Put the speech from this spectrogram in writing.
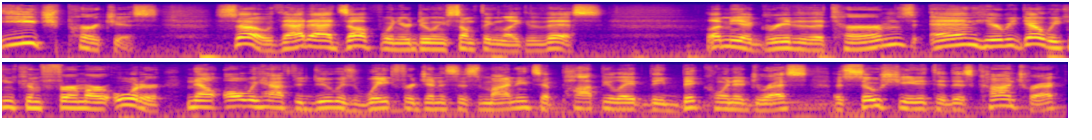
each purchase. So that adds up when you're doing something like this. Let me agree to the terms, and here we go. We can confirm our order. Now, all we have to do is wait for Genesis Mining to populate the Bitcoin address associated to this contract,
